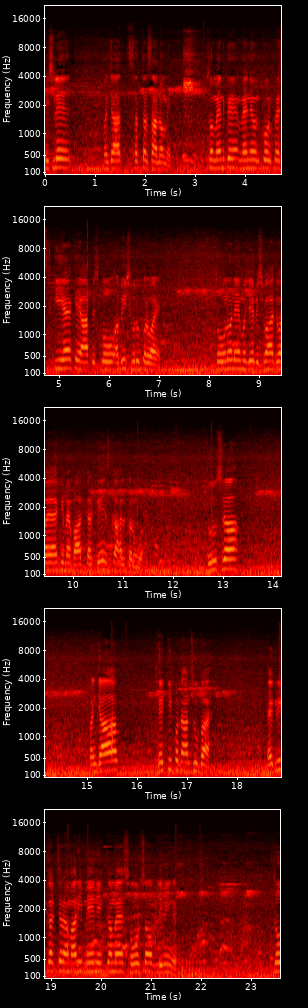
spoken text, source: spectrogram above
पिछले पंचास, सत्तर सालों में। सो मैंने के मैंने उनको रिक्वेस्ट की है कि आप इसको अभी शुरू करवाएँ। तो उन्होंने मुझे विश्वास दिलाया है कि मैं बात करके इसका हल करूँगा। दूसरा, पंजाब खेती प्रधान सूबा है। एग्रीकल्चर हमारी मेन इनकम है सोर्स ऑफ़ लिविंग है। तो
